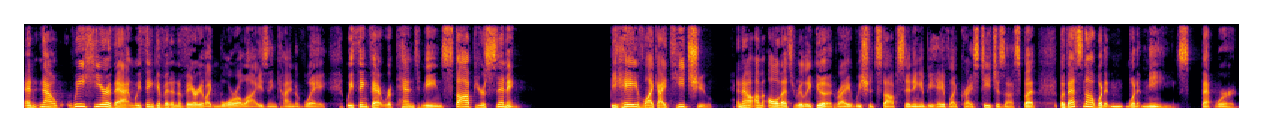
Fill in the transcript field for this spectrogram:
And now we hear that and we think of it in a very like moralizing kind of way. We think that repent means stop your sinning. Behave like I teach you. And now um, all that's really good, right? We should stop sinning and behave like Christ teaches us. But, but that's not what it, what it means, that word.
